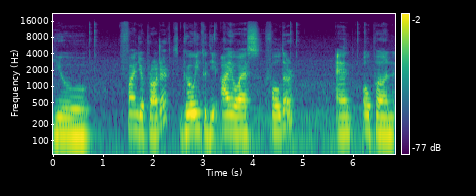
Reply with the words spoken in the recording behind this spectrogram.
You find your project go into the ios folder and open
